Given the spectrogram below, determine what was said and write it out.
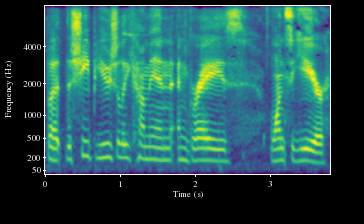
but the sheep usually come in and graze once a year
